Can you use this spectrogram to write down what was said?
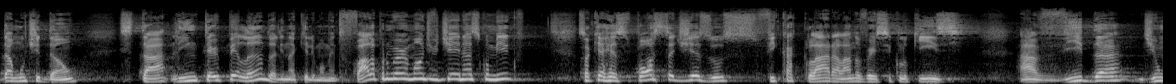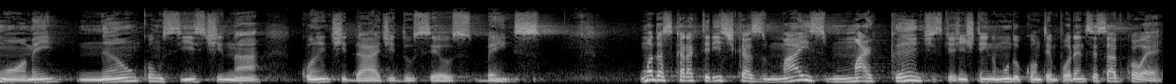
da multidão está lhe interpelando ali naquele momento. Fala para o meu irmão dividir a herança comigo. Só que a resposta de Jesus fica clara lá no versículo 15. A vida de um homem não consiste na quantidade dos seus bens. Uma das características mais marcantes que a gente tem no mundo contemporâneo, você sabe qual é?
